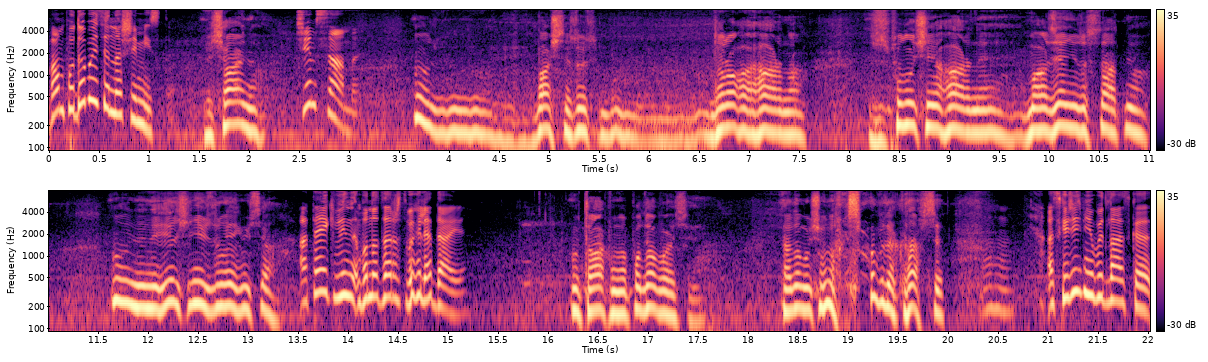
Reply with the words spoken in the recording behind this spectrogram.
Вам подобається наше місто? Звичайно. Чим саме? Ну, бачите, тут дорога гарна, сполучення гарне, магазинів достатньо. Ну, не гірше, ніж в других місцях. А те, як він воно зараз виглядає? Ну так, воно подобається. Я думаю, що воно ще буде краще. А скажіть мені, будь ласка,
